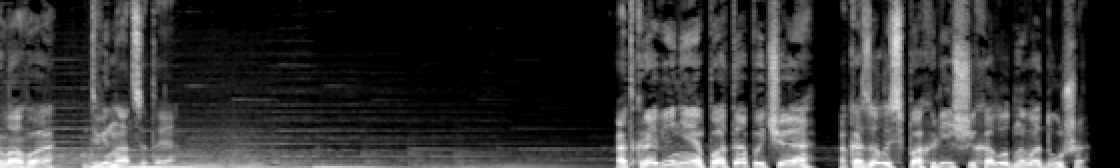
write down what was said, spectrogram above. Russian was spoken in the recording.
Глава 12 Откровение Потапыча оказалось похлеще холодного душа.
